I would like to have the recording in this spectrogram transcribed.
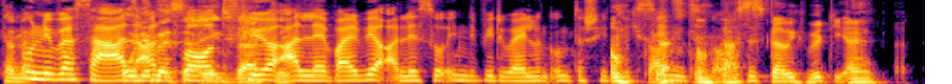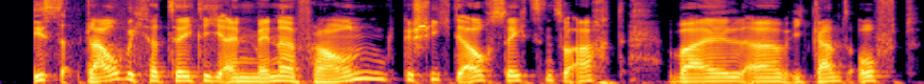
keine Universalantwort Universal- exactly. für alle, weil wir alle so individuell und unterschiedlich Und das, sind. und das ist, glaube ich, wirklich ein, ist, glaube ich, tatsächlich ein Männer-Frauen-Geschichte, auch 16 zu 8, weil äh, ich ganz oft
